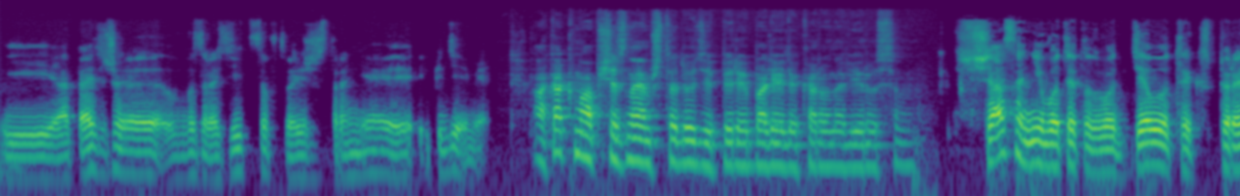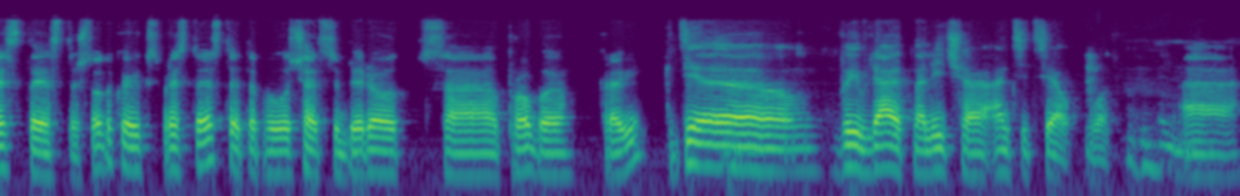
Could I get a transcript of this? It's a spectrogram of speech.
И опять же возразиться в твоей же стране эпидемия. А как мы вообще знаем, что люди переболели коронавирусом? Сейчас они вот это вот делают экспресс-тесты. Что такое экспресс-тесты? Это, получается, берется проба крови, где выявляют наличие антител. Вот. Mm-hmm.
